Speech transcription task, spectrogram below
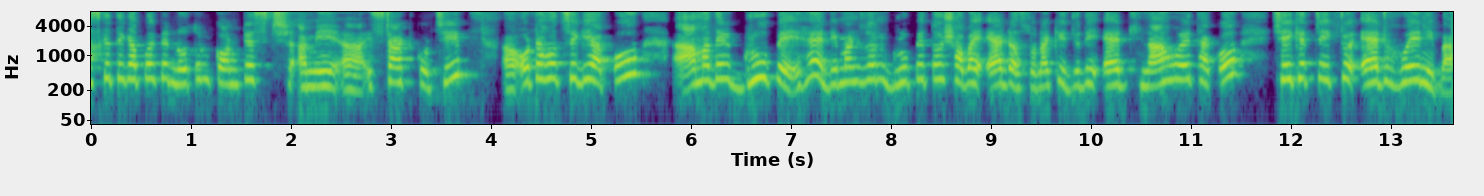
আজকে থেকে আপু একটা নতুন কন্টেস্ট আমি স্টার্ট করছি। ওটা হচ্ছে কি আপু, আমাদের গ্রুপে হ্যাঁ ডিমান্ড জোন গ্রুপে তো সবাই অ্যাড আসো নাকি? যদি অ্যাড না হয়ে থাকো, সেই ক্ষেত্রে একটু অ্যাড হয়ে নিবা।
